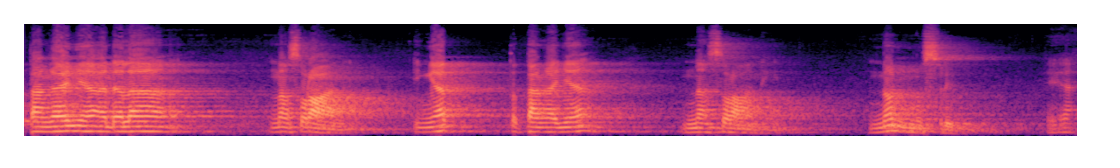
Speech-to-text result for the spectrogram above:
Tetangganya adalah Nasrani. Ingat tetangganya Nasrani, non muslim, ya.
